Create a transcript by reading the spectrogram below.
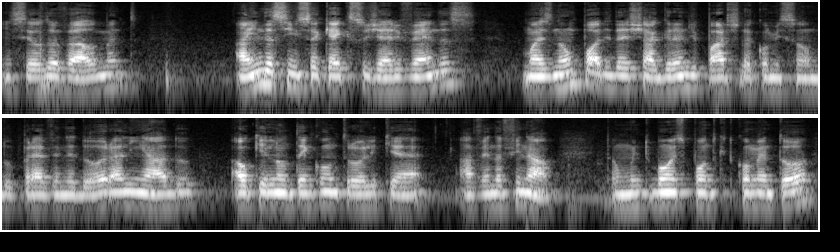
Em sales development, ainda assim você quer que sugere vendas, mas não pode deixar grande parte da comissão do pré-vendedor alinhado ao que ele não tem controle, que é a venda final. Então, muito bom esse ponto que tu comentou.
